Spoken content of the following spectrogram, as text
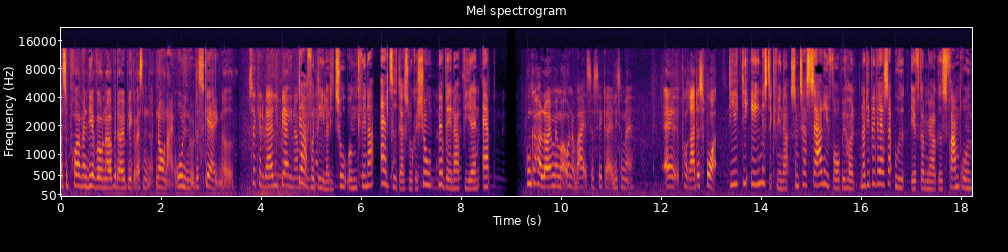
og så prøver man lige at vågne op et øjeblik og være sådan, nå nej, rolig nu, der sker ikke noget. Så kan det være, at jeg lige beder hende om Derfor deler de to unge kvinder altid deres lokation med venner via en app. Hun kan holde øje med mig undervejs, så sikrer jeg ligesom er, er på rette spor. De er ikke de eneste kvinder, som tager særlige forbehold, når de bevæger sig ud efter mørkets frembrud.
